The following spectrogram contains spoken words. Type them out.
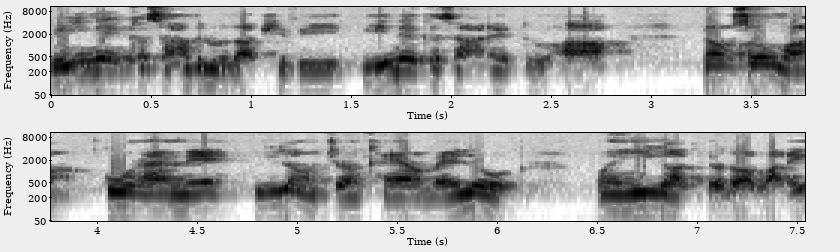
မီးနဲ့ကစားသလိုသာဖြစ်ပြီးမီးနဲ့ကစားတဲ့သူဟာနောက်ဆုံးမှာကိုယ်တိုင်ပဲမီးလောင်ကျွမ်းခံရမယ်လို့ဝန်ကြီးကပြောသွားပါလေ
